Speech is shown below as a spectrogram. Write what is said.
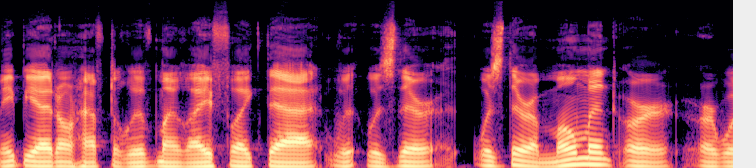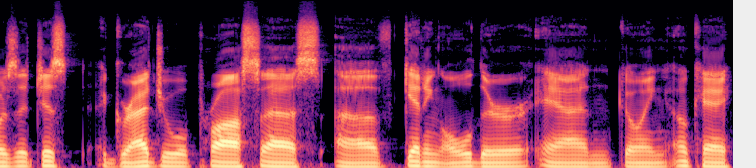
maybe I don't have to live my life like that. Was there was there a moment, or or was it just a gradual process of getting older and going, okay,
